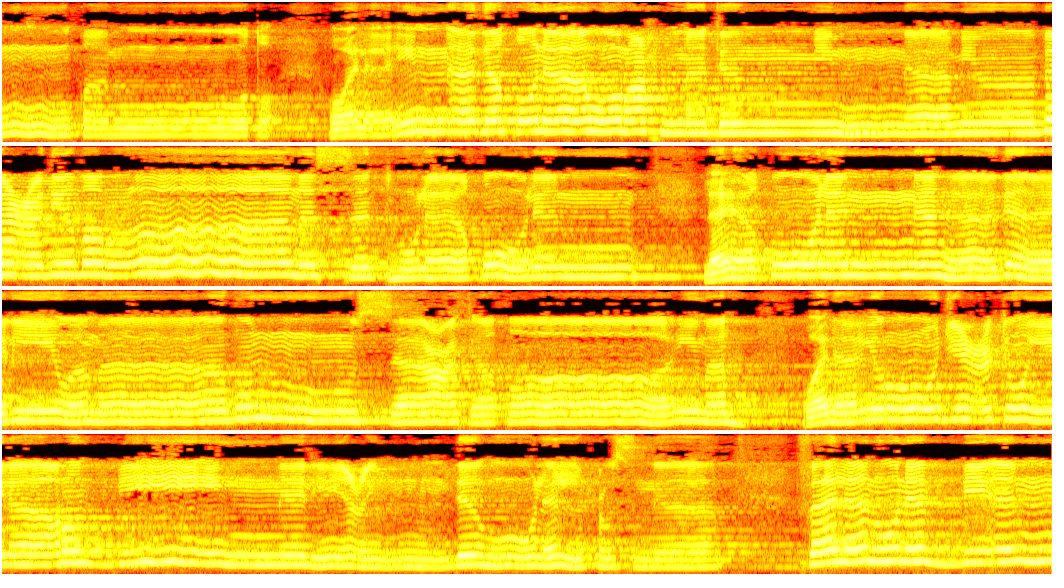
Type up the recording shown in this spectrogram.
ولئن أذقناه رحمة منا من بعد ضراء مسته ليقولن ليقولن هذا لي وما ظن الساعة قائمة. ولئن رجعت إلى ربي إن لي عنده للحسنى. فلننبئن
